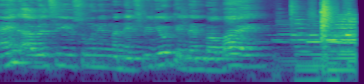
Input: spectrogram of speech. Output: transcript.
and I will see you soon in my next video. Till then bye bye.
